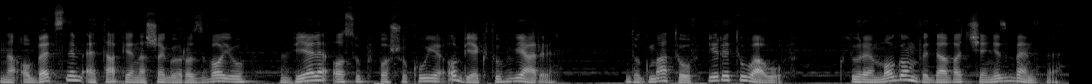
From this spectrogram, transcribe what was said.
Na obecnym etapie naszego rozwoju wiele osób poszukuje obiektów wiary, dogmatów i rytuałów, które mogą wydawać się niezbędne.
